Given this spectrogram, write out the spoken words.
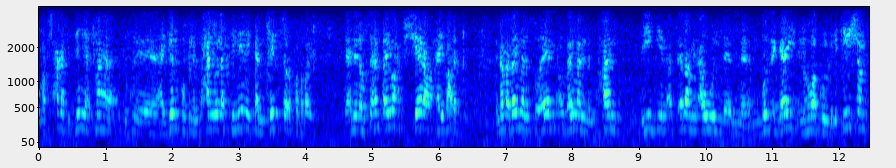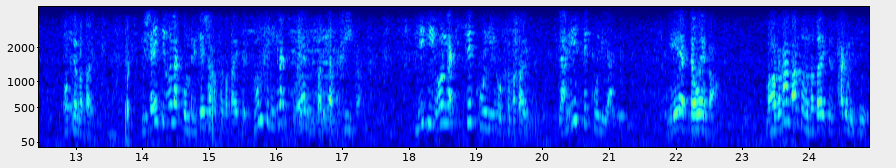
ومفيش حاجة في الدنيا اسمها هيجي لكم في الامتحان يقول لك clinical of hepatitis يعني لو سألت أي واحد في الشارع هيبقى عارف. إنما دايما السؤال أو دايما الامتحان بيجي الأسئلة من أول الجزء الجاي اللي هو complication of hepatitis مش هيجي يقول لك complication of hepatitis ممكن يجي لك سؤال بطريقة سخيفة. يجي يقول لك sequelae of hepatitis يعني إيه sequelae يعني؟ اللي هي التوابع. ما هو جماعة عنده hepatitis حاجة من اثنين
